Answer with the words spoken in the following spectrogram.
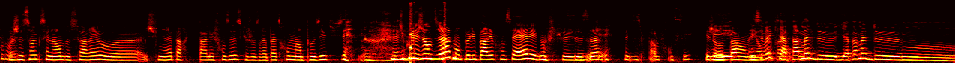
cool. Ouais. Je sens que c'est le genre de soirée où euh, je finirai par parler français parce que j'oserais pas trop m'imposer, tu sais. du coup, les gens se diront, ah, mais on peut lui parler français à elle, et donc je dis, ok, vas-y, parle français. Et je repars en mais c'est vrai qu'il y a pas mal de, il y a pas mal de hum,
